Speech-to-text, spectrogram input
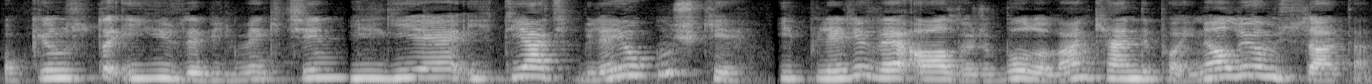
okyanusta iyi yüzebilmek için bilgiye ihtiyaç bile yokmuş ki. İpleri ve ağları bol olan kendi payını alıyormuş zaten.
